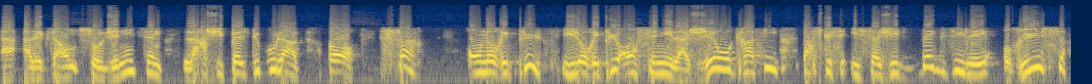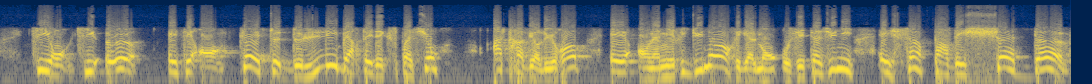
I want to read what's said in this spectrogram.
à Alexandre Solzhenitsyn, l'archipel du Goulag. Or, ça, on aurait pu, il aurait pu enseigner la géographie parce que il s'agit d'exilés russes qui ont, qui eux étaient en quête de liberté d'expression à travers l'Europe et en Amérique du Nord également, aux États-Unis. Et ça par des chefs-d'œuvre.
